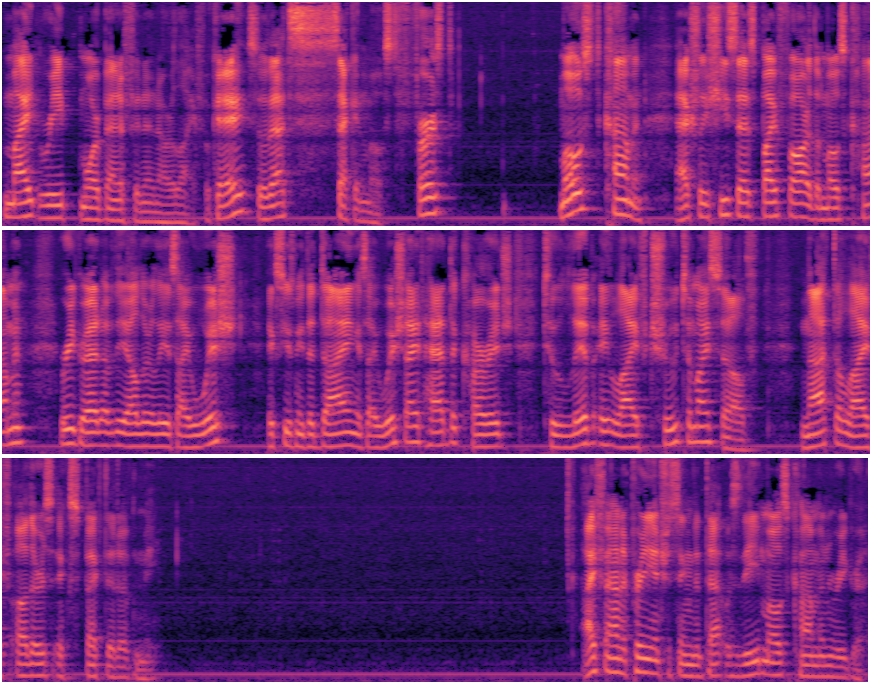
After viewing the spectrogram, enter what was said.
might reap more benefit in our life okay so that's second most first most common Actually, she says by far the most common regret of the elderly is I wish, excuse me, the dying is I wish I'd had the courage to live a life true to myself, not the life others expected of me. I found it pretty interesting that that was the most common regret.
